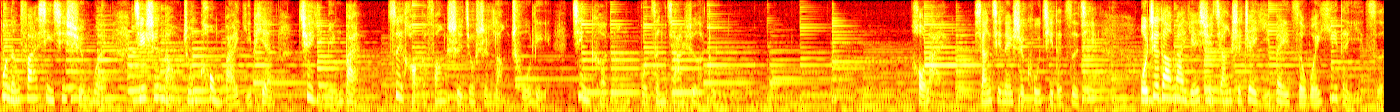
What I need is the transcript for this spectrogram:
不能发信息询问，即使脑中空白一片，却已明白，最好的方式就是冷处理，尽可能不增加热度。后来想起那时哭泣的自己，我知道那也许将是这一辈子唯一的一次，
